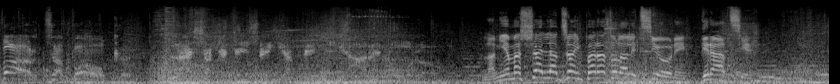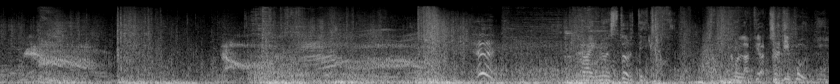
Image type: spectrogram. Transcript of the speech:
Forza, Poke! Lascia che ti insegni a picchiare duro! La mia mascella ha già imparato la lezione. Grazie. Rhino è stordito. Con la pioggia di pugni.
